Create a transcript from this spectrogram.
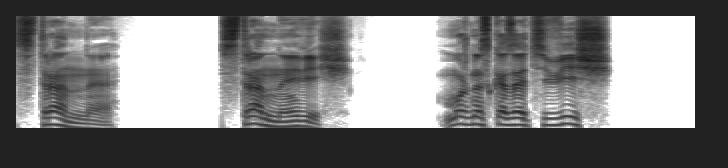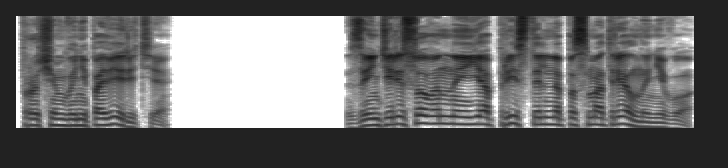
Странная. Странная вещь. Можно сказать, вещь... Впрочем, вы не поверите. Заинтересованный я пристально посмотрел на него.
